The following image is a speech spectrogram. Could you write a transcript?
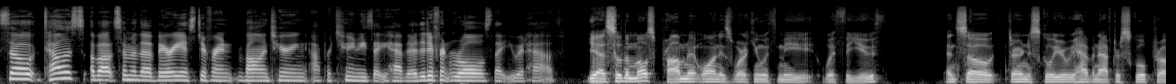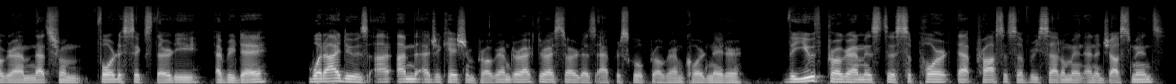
So tell us about some of the various different volunteering opportunities that you have there, the different roles that you would have. Yeah, so the most prominent one is working with me with the youth. And so during the school year, we have an after-school program, that's from four to six thirty every day. What I do is I, I'm the education program director. I started as after-school program coordinator. The youth program is to support that process of resettlement and adjustment,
